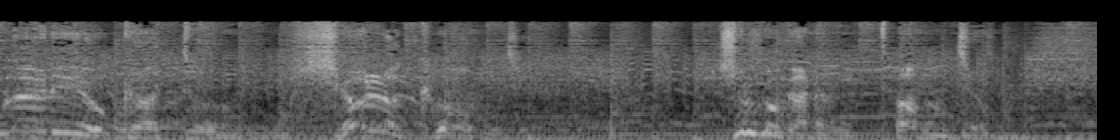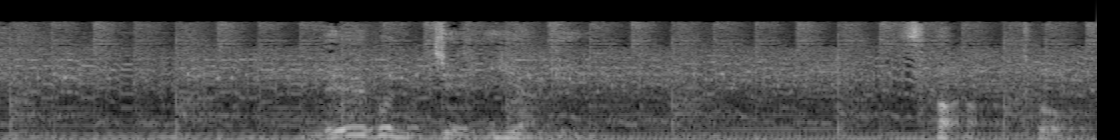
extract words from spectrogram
라디오 카툰 셜록 홈즈. 죽어가는 탐정. 네 번째 이야기. 사토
